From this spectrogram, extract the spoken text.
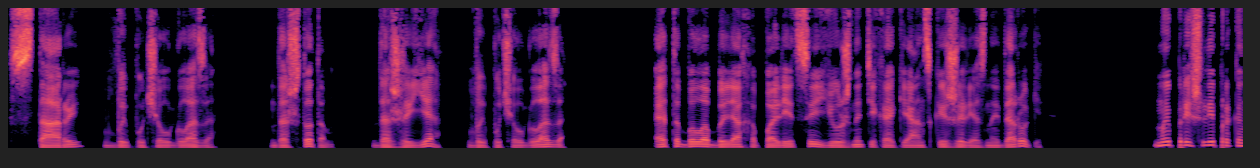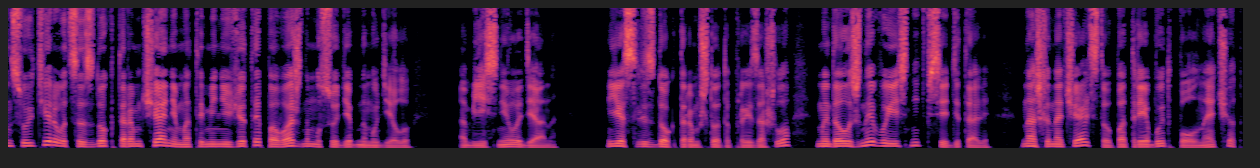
Старый выпучил глаза. Да что там, даже я выпучил глаза. Это была бляха полиции Южно-Тихоокеанской железной дороги. «Мы пришли проконсультироваться с доктором Чанем от имени ЮТ по важному судебному делу», — объяснила Диана. «Если с доктором что-то произошло, мы должны выяснить все детали. Наше начальство потребует полный отчет».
